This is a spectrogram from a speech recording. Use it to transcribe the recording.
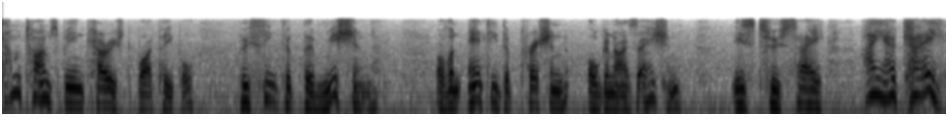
sometimes be encouraged by people who think that the mission of an anti depression organisation is to say, Are you okay?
